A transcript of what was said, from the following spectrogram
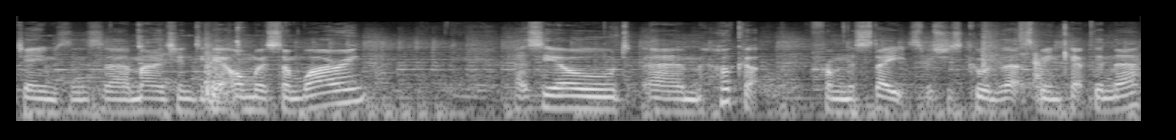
James is uh, managing to get on with some wiring. That's the old um, hookup from the States, which is cool that that's been kept in there.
